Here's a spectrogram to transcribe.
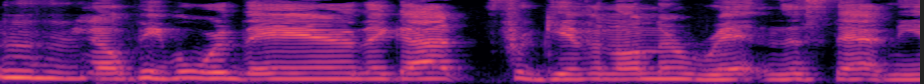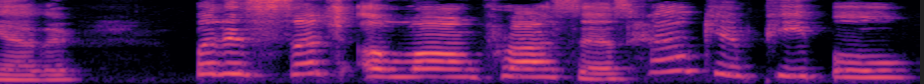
Mm-hmm. You know, people were there, they got forgiven on their rent and this, that, and the other. But it's such a long process. How can people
